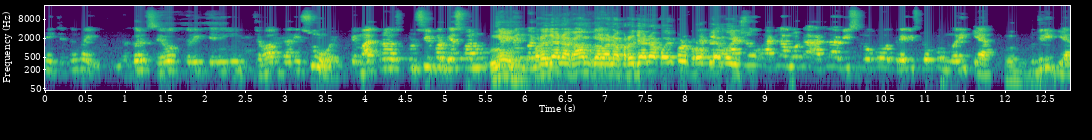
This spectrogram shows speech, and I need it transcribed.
નહીં ચેતનભાઈ નગર સેવક તરીકેની જવાબદારી શું હોય? કે માત્ર ખુરશી ઉપર બેસવાનું? નહીં પ્રજાના કામ કરવાના પ્રજાના કોઈ પણ પ્રોબ્લેમ હોય. આટલું- આટલા મોટા આટલા વીસ લોકો ત્રેવીસ લોકો મરી ગયા ગુજરી ગયા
